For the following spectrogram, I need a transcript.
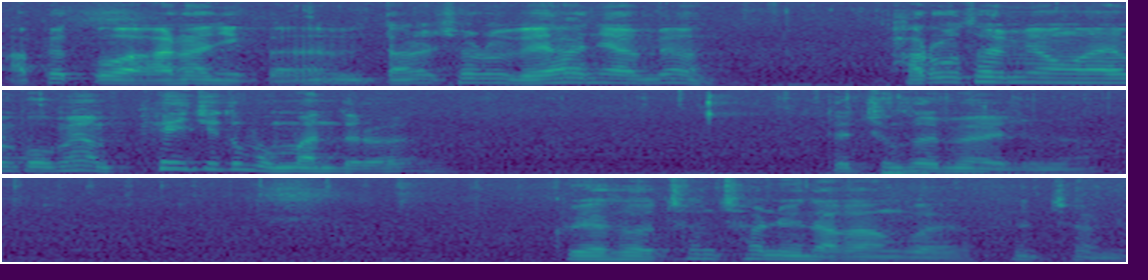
앞에 거 안 하니까 나는 저는 왜 하냐면 바로 설명해 보면 페이지도 못 만들어요. 대충 설명해 주면. 그래서 천천히 나간 거예요. 천천히.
